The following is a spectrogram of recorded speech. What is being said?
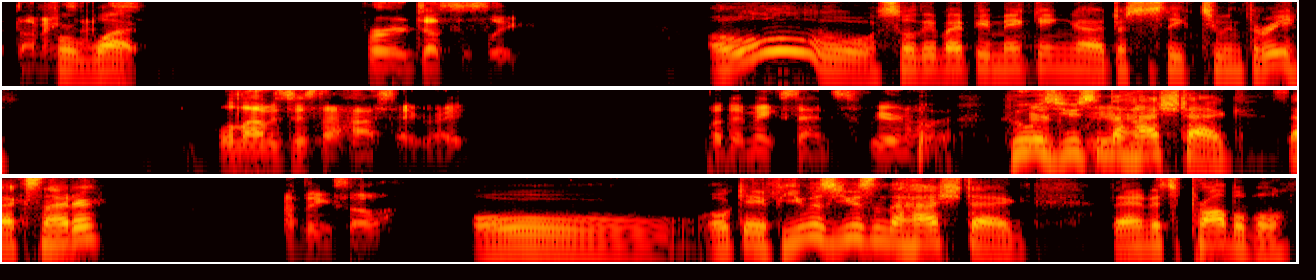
If that makes For sense. what? For Justice League. Oh, so they might be making uh, Justice League two and three. Well, that was just a hashtag, right? But it makes sense. We are not. Who was using the are not. hashtag? Zack Snyder. I think so. Oh, okay. If he was using the hashtag, then it's probable.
